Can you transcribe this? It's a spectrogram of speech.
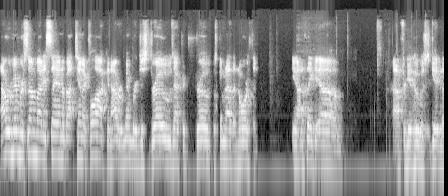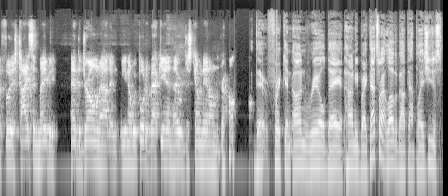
I remember somebody saying about ten o'clock, and I remember just droves after droves coming out of the north, and you know, I think um, I forget who was getting the footage. Tyson maybe had the drone out, and you know, we pulled it back in. They were just coming in on the drone. Their freaking unreal day at Honey Brake. That's what I love about that place. You just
